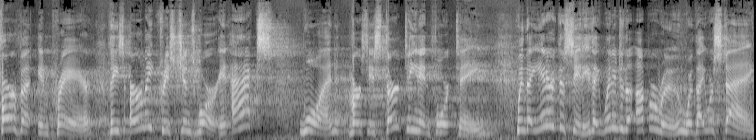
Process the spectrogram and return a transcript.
fervent in prayer these early Christians were. In Acts 1, verses 13 and 14, when they entered the city, they went into the upper room where they were staying.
